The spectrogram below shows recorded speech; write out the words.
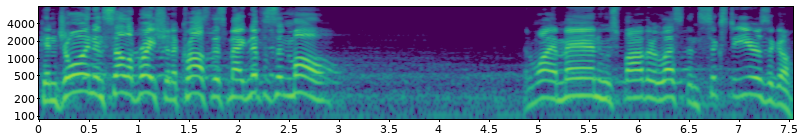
can join in celebration across this magnificent mall and why a man whose father less than 60 years ago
